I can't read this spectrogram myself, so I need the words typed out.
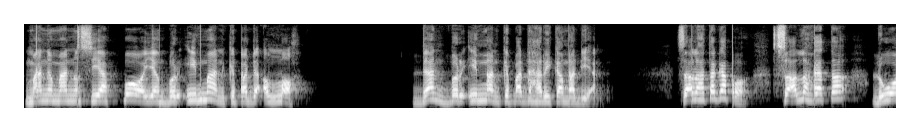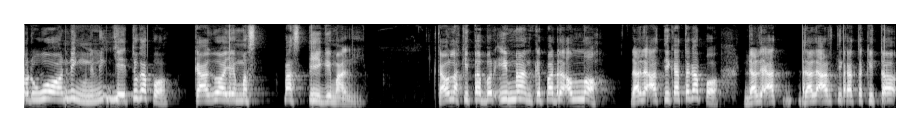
mana-mana siapa yang beriman kepada Allah dan beriman kepada hari kemudian Seolah kata apa? Seolah kata dua-dua ni ni iaitu apa? Kara yang mas, pasti pergi mari. Kaulah kita beriman kepada Allah. Dalam arti kata apa? Dalam, dalam arti kata kita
